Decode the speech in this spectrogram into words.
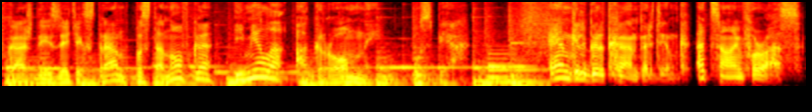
В каждой из этих стран постановка имела огромный успех. Энгельберт Хампердинг «A Time for Us»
